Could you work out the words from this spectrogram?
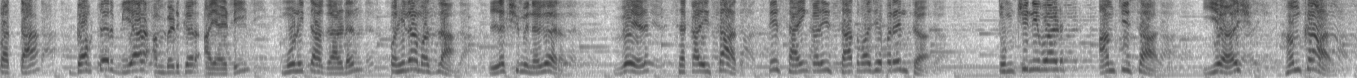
पत्ता doctor B R Ambedkar I I T Monita garden पहिला मजला लक्ष्मीनगर. वेळ सकाळी सात ते सायंकाळी सात वाजेपर्यंत. तुमची निवड आमची साथ. यश हमखास.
